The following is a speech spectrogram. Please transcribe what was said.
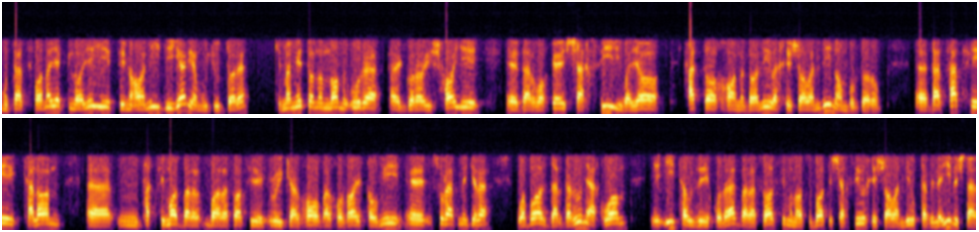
متاسفانه یک لایه پنهانی دیگری هم وجود داره. که من می‌تونم نام او را گرایش های در واقع شخصی و یا حتی خاندانی و خیشاوندی نام بگذارم. در سطح کلان تقسیمات بر, بر اساس رویکردها و برخوردهای قومی صورت می‌گیره و باز در درون اقوام این توزیع قدرت بر اساس مناسبات شخصی و خیشاوندی و قبیله‌ای بیشتر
